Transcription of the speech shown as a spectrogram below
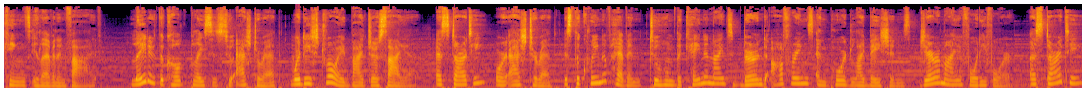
Kings 11 and 5. Later, the cult places to Ashtoreth were destroyed by Josiah. Astarte, or Ashtoreth, is the queen of heaven to whom the Canaanites burned offerings and poured libations. Jeremiah 44. Astarte,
